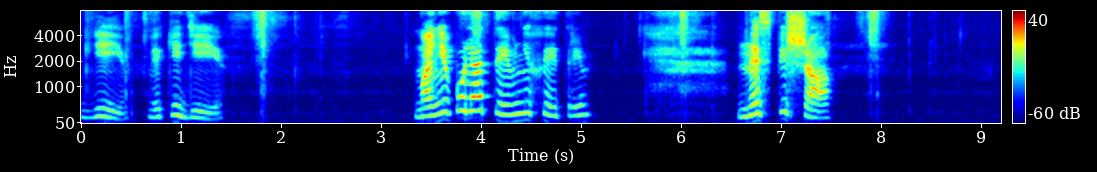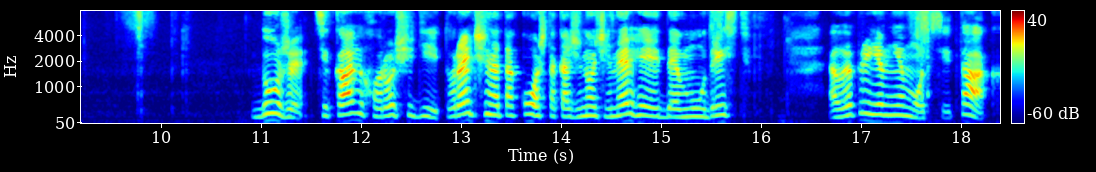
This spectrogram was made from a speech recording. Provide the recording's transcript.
Дії. Які дії? Маніпулятивні, хитрі. Не спіша. Дуже цікаві, хороші дії. Туреччина також така жіноча енергія йде мудрість, але приємні емоції. Так.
